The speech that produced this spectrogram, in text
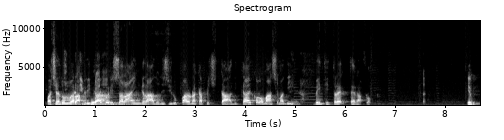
Facendo due rapidi calcoli sarà in grado di sviluppare una capacità di calcolo massima di 23 teraflop. E-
